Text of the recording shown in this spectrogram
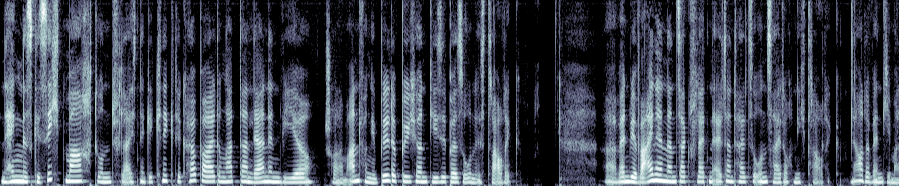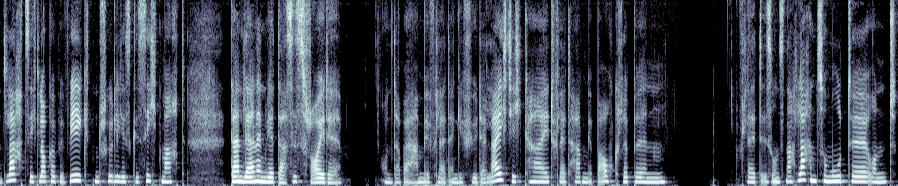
ein hängendes Gesicht macht und vielleicht eine geknickte Körperhaltung hat, dann lernen wir schon am Anfang in Bilderbüchern, diese Person ist traurig. Äh, wenn wir weinen, dann sagt vielleicht ein Elternteil zu uns, sei doch nicht traurig. Ja, oder wenn jemand lacht, sich locker bewegt, ein fröhliches Gesicht macht, dann lernen wir, das ist Freude. Und dabei haben wir vielleicht ein Gefühl der Leichtigkeit, vielleicht haben wir Bauchkribbeln, vielleicht ist uns nach Lachen zumute und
